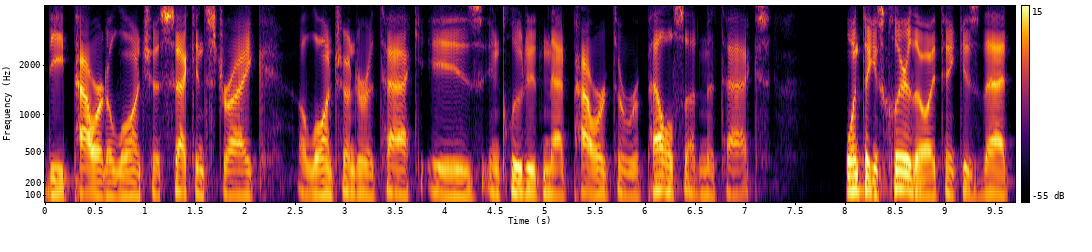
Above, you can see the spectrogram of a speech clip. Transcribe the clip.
the power to launch a second strike, a launch under attack, is included in that power to repel sudden attacks. One thing is clear, though, I think, is that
